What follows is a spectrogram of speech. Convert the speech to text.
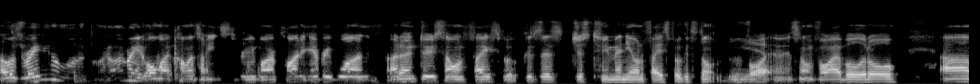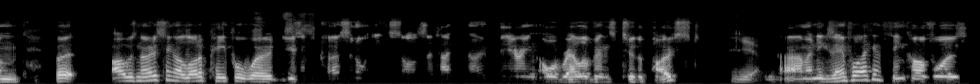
I was reading a lot of. I read all my comments on Instagram. I reply to every one. I don't do so on Facebook because there's just too many on Facebook. It's not yeah. vi- it's not viable at all. Um, but I was noticing a lot of people were using personal insults that had no bearing or relevance to the post. Yeah. Um, an example I can think of was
